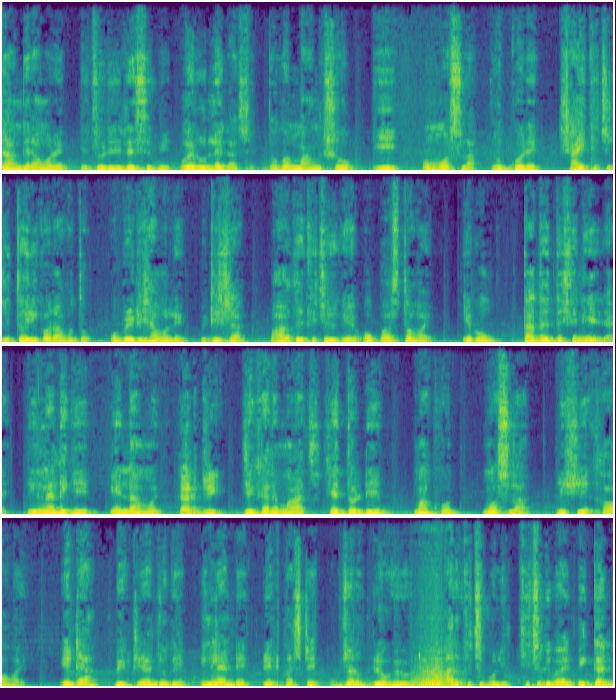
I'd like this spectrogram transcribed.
জাহাঙ্গীর আমলে খিচুড়ির রেসিপি বইয়ের উল্লেখ আছে। তখন মাংস, ঘি ও মশলা যোগ করে শাহী খিচুড়ি তৈরি করা হতো ও ব্রিটিশ আমলে ব্রিটিশরা ভারতের খিচুড়িকে অভ্যস্ত হয় এবং তাদের দেশে নিয়ে যায়। ইংল্যান্ডে গিয়ে এর নাম হয় ক্যাডগ্রি যেখানে মাছ, সেদ্ধ ডিম, মাখন মশলা মিশিয়ে খাওয়া হয়। এটা ভিক্টোরিয়ান যুগে ইংল্যান্ডে ব্রেকফাস্টে খুব জনপ্রিয় হয়ে ওঠে। আর কিছু বলি, খিচুড়ি ভাইয়ের বিজ্ঞান।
